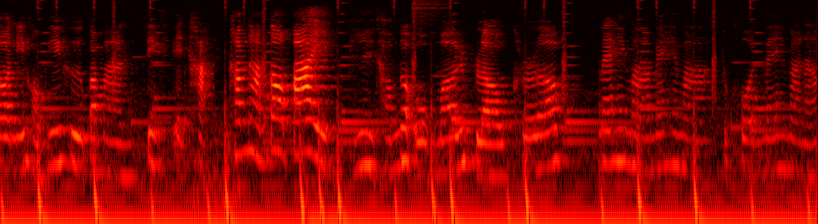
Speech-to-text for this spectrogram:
ตอนนี้ของพี่คือประมาณ 41 ค่ะคำถามต่อไป พี่ทำหน้าอกมาหรือเปล่าครับ แม่ให้มาแม่ให้มา ทุกคนแม่ให้มานะ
